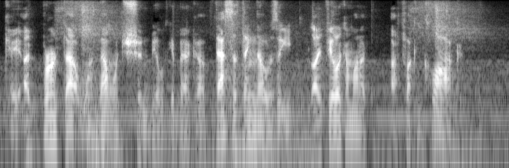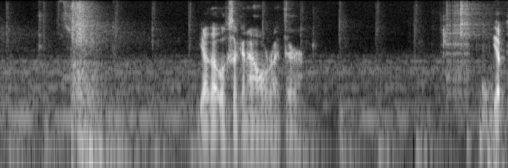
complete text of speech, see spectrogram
Okay, I burnt that one. That one shouldn't be able to get back up. That's the thing, though, is that you, I feel like I'm on a, a fucking clock. Yeah, that looks like an owl right there. Yep.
